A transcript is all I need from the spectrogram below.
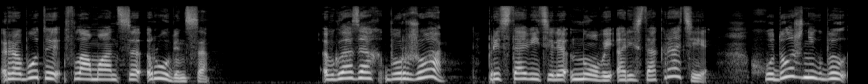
работы фламанца Рубенса. В глазах буржуа, представителя новой аристократии, художник был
